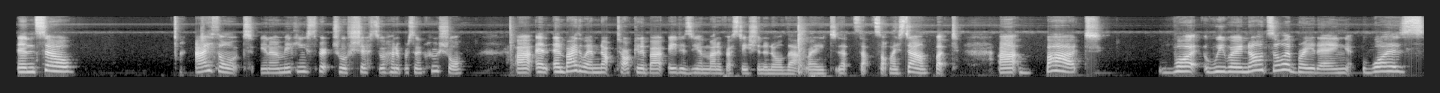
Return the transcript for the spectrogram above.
and so I thought, you know, making spiritual shifts 100% crucial uh, and and by the way, I'm not talking about A to Z and manifestation and all that, right? That's that's not my style. But uh, but what we were not celebrating was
